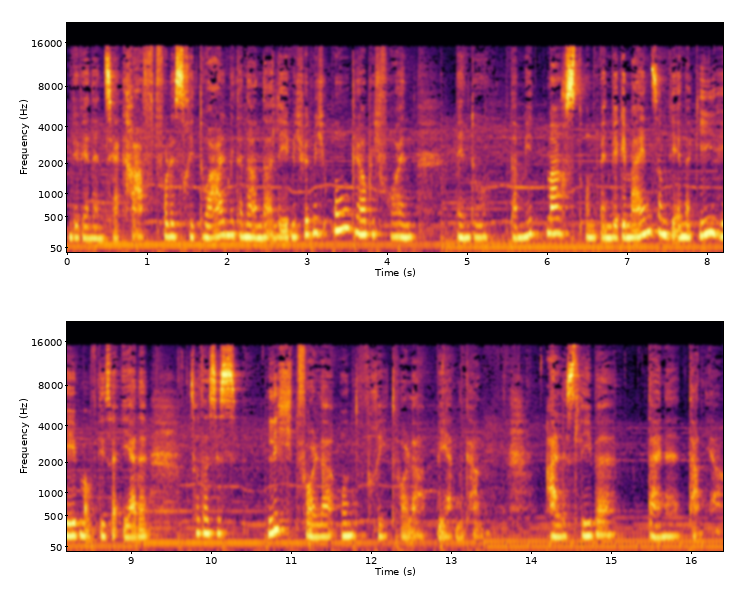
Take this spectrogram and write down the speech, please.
und wir werden ein sehr kraftvolles Ritual miteinander erleben. Ich würde mich unglaublich freuen, wenn du da mitmachst und wenn wir gemeinsam die Energie heben auf dieser Erde, sodass es lichtvoller und friedvoller werden kann. Alles Liebe, deine Tanja.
